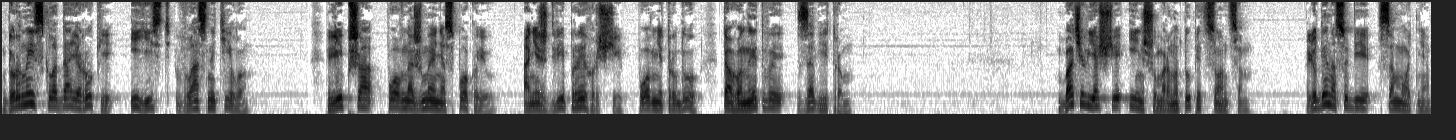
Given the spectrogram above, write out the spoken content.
Дурний складає руки і їсть власне тіло. Ліпша повна жменя спокою, аніж дві пригорщі, повні труду та гонитви за вітром. Бачив я ще іншу марноту під сонцем. Людина собі самотня,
